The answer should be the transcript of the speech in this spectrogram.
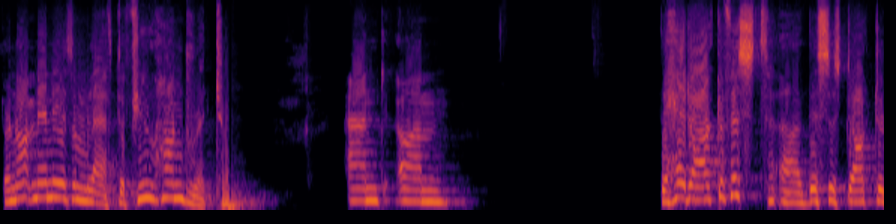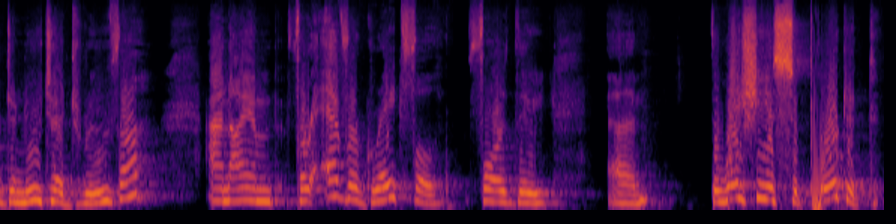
there are not many of them left, a few hundred. And um, the head archivist, uh, this is Dr. Danuta Drywa, and I am forever grateful for the, um, the way she has supported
